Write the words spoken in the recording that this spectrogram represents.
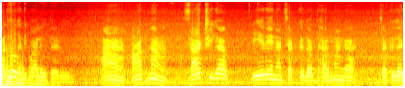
అధోగతి పాలవుతాడు. ఆ ఆత్మ సాక్షిగా ఏదైనా చక్కగా ధర్మంగా చక్కగా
